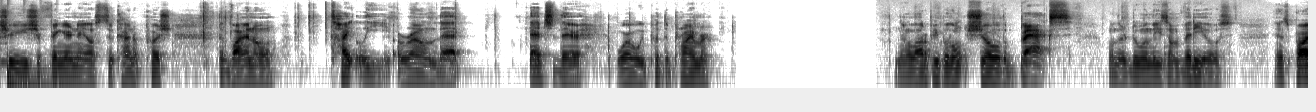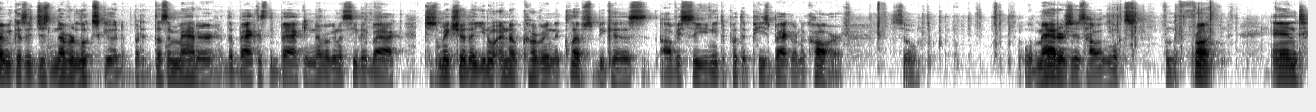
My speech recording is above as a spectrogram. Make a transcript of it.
Make sure you use your fingernails to kind of push the vinyl tightly around that edge there where we put the primer. Now a lot of people don't show the backs when they're doing these on videos. And it's probably because it just never looks good, but it doesn't matter. The back is the back. You're never going to see the back. Just make sure that you don't end up covering the clips because obviously you need to put the piece back on the car. So what matters is how it looks from the front. And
